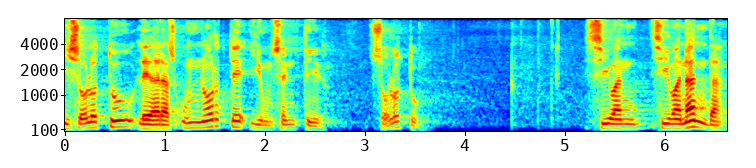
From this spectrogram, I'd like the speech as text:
y solo tú le darás un norte y un sentido. Solo tú. Sivananda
